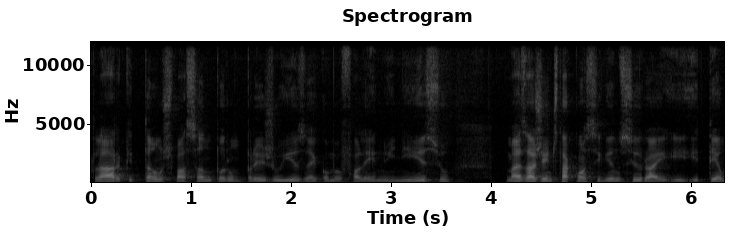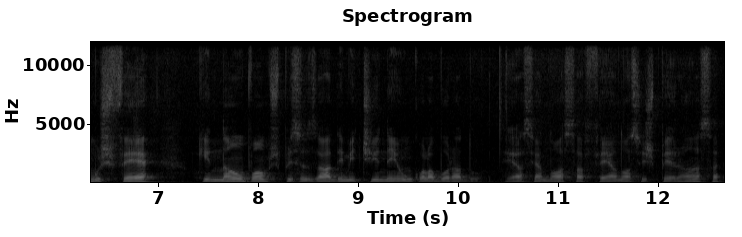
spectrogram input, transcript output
Claro que estamos passando por um prejuízo aí, como eu falei no início, mas a gente está conseguindo segurar e, e temos fé que não vamos precisar demitir nenhum colaborador. Essa é a nossa fé, a nossa esperança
